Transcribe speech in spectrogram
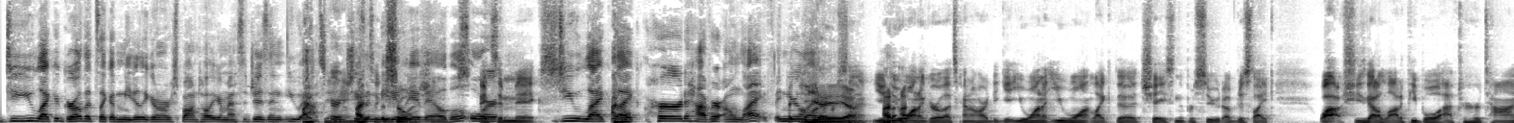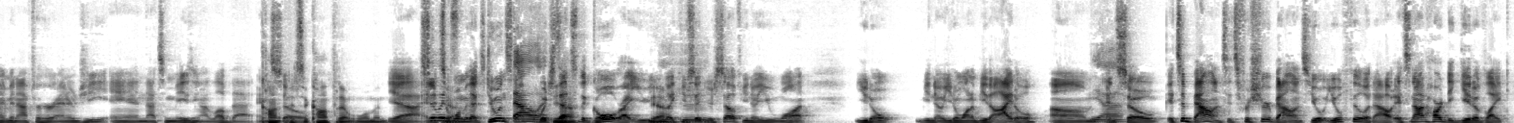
Do you like a girl that's like immediately going to respond to all your messages, and you ask her and she's that's immediately question. available, or it's a mix. do you like like her to have her own life, and you're A like, Yeah, yeah, yeah. You I- do I- want a girl that's kind of hard to get. You want it. You want like the chase and the pursuit of just like, wow, she's got a lot of people after her time and after her energy, and that's amazing. I love that. And Con- so it's a confident woman. yeah, and So it's, it's a woman that's doing stuff, balance. which that's the goal, right? You Yeah. like you said Mhm. yourself. You know, you want you don't you know you don't want to be the idol. Um, Yeah. and so it's a balance. It's for sure balance. You'll you'll fill it out. It's not hard to get of like.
